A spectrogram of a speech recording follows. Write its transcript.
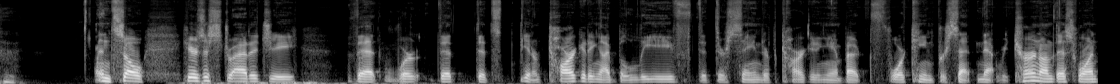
Hmm. And so here's a strategy that we're that that's you know targeting I believe that they're saying they're targeting about 14% net return on this one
